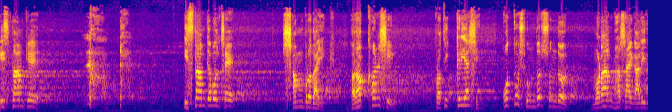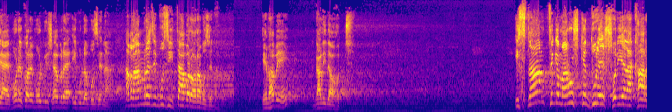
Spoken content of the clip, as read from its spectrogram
ইসলামকে ইসলামকে বলছে সাম্প্রদায়িক, রক্ষণশীল, প্রতিক্রিয়াশীল। কত সুন্দর সুন্দর মডার্ন ভাষায় গালি দেয়। মনে করে মৌলবী সাহেবরা এগুলো বোঝে না। আবার আমরা যে বুঝি, তা আবার ওরা বোঝে না। এভাবে গালি দেওয়া হচ্ছে। ইসলাম থেকে মানুষকে দূরে সরিয়ে রাখার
